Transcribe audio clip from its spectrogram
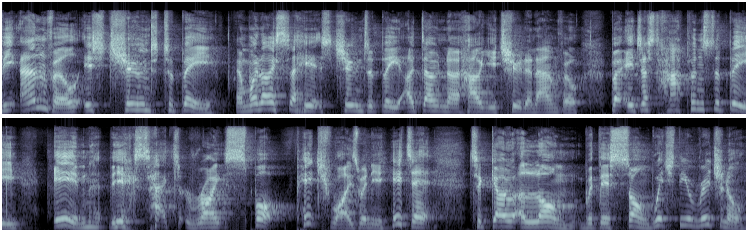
The anvil is tuned to B. And when I say it's tuned to B, I don't know how you tune an anvil, but it just happens to be in the exact right spot, pitch wise, when you hit it to go along with this song, which the original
